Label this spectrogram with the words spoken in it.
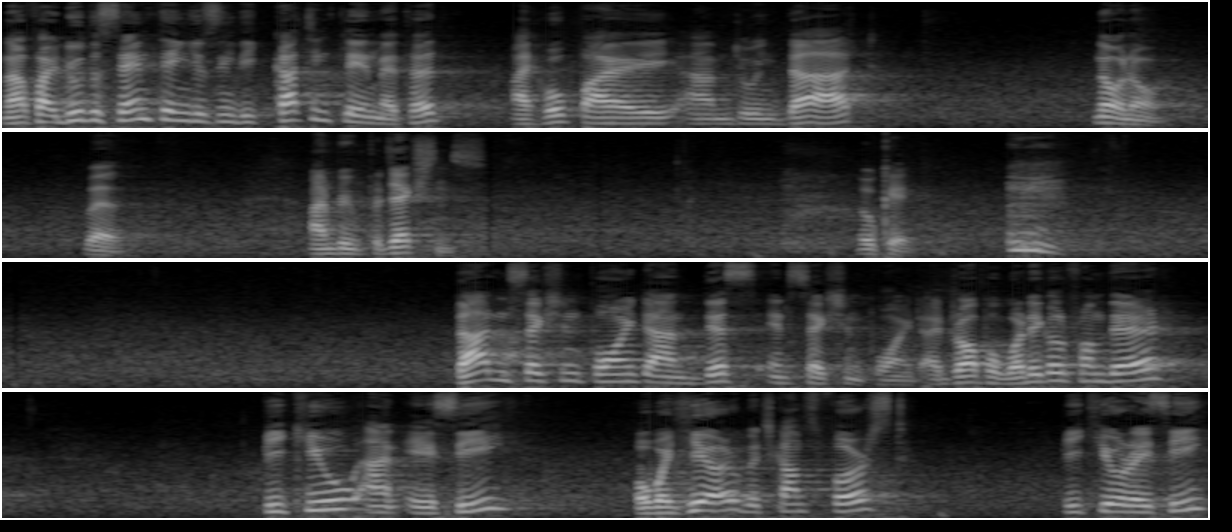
Now, if I do the same thing using the cutting plane method, I hope I am doing that. No, no. Well, I am doing projections. Okay. that intersection point and this intersection point. I drop a vertical from there, PQ and AC over here, which comes first? PQ or AC?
